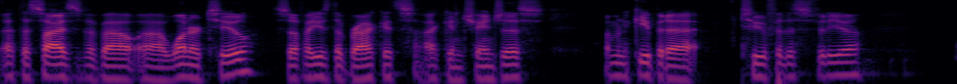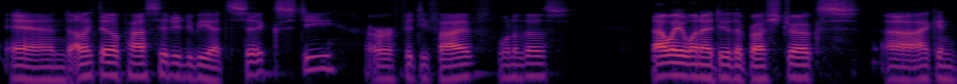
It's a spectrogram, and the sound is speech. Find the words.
at the size of about uh, one or two. So if I use the brackets, I can change this. I'm going to keep it at two for this video. And I like the opacity to be at 60 or 55, one of those. That way when I do the brush strokes, uh, I can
